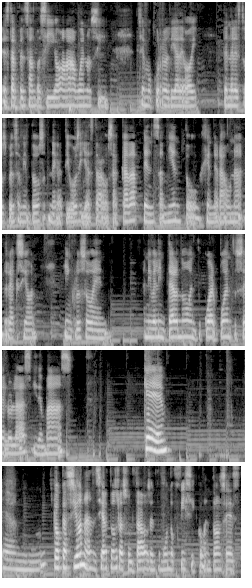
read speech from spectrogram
estar pensando así, o ah, bueno, sí, se me ocurre el día de hoy tener estos pensamientos negativos y ya está. O sea, cada pensamiento genera una reacción, incluso en, a nivel interno, en tu cuerpo, en tus células y demás, que Que ocasionan ciertos resultados en tu mundo físico. Entonces,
